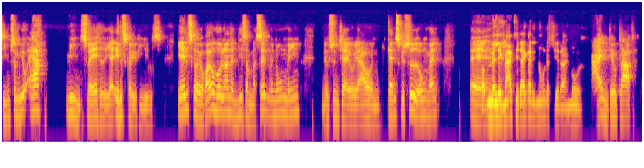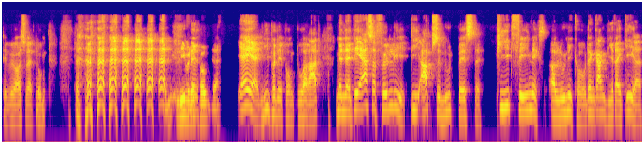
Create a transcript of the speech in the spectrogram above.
team, som jo er min svaghed. Jeg elsker jo heels. Jeg elsker jo røvhullerne, ligesom mig selv vil nogen mene. Nu synes jeg jo, jeg er jo en ganske sød ung mand. Og, Øh, men læg mærke til, at der ikke er rigtig nogen, der siger dig imod. nej, men det er jo klart. Det vil jo også være dumt. Lige på det Men- punkt, ja. Ja, ja, lige på det punkt, du har ret. Men uh, det er selvfølgelig de absolut bedste. Pete Phoenix og Lunico, dengang de reagerede.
